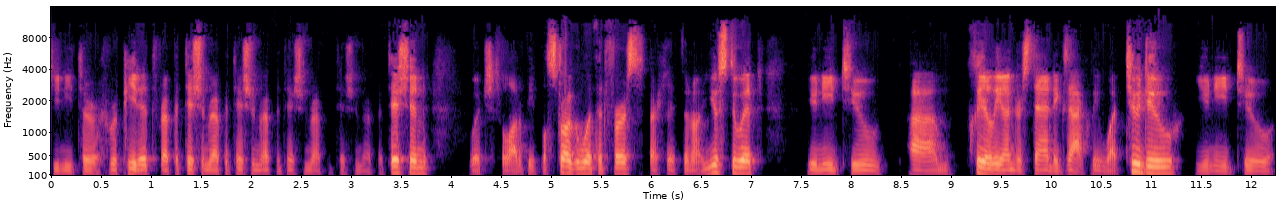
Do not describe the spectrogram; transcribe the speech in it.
You need to repeat it, repetition, repetition, repetition, repetition, repetition. which a lot of people struggle with at first, especially if they're not used to it. You need to um, clearly understand exactly what to do. You need to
